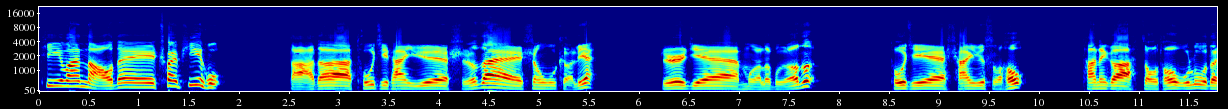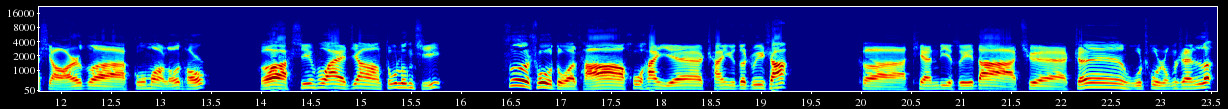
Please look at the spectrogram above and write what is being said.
踢完脑袋，踹屁股。打的突骑单于实在生无可恋，直接抹了脖子。突骑单于死后，他那个走投无路的小儿子孤帽楼头和心腹爱将都隆齐四处躲藏呼韩邪单于的追杀。可天地虽大，却真无处容身了。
